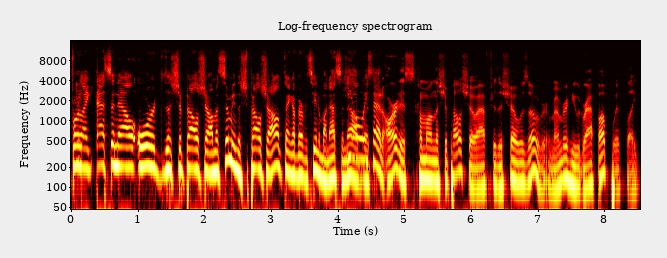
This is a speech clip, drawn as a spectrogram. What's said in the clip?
for like SNL or the Chappelle Show. I'm assuming the Chappelle Show. I don't think I've ever seen him on SNL. He always had artists come on the Chappelle show after the show was over. Remember, he would wrap up with like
